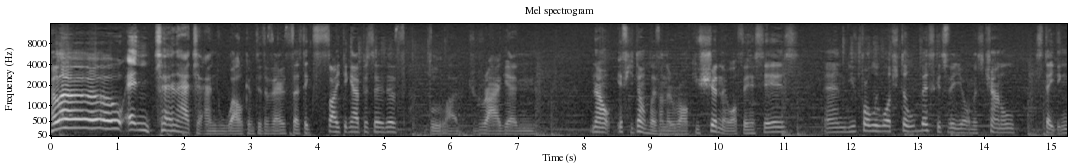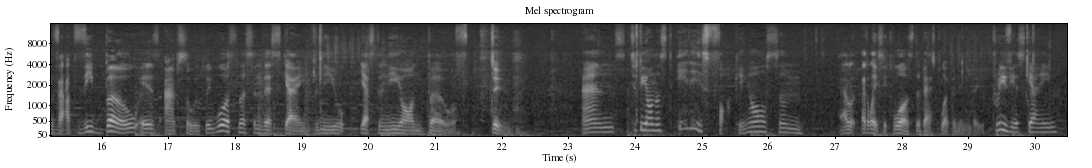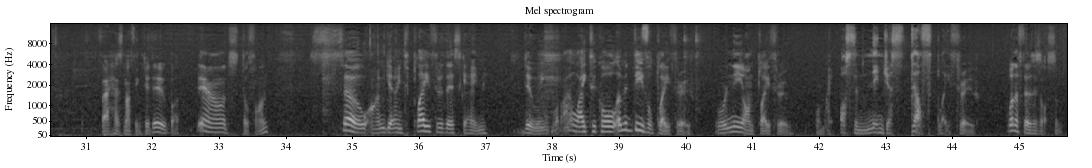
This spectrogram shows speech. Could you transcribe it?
Hello, Internet, and welcome to the very first exciting episode of Blood Dragon. Now, if you don't live on the rock, you should know what this is, and you've probably watched a Biscuits video on this channel stating that the bow is absolutely worthless in this game. The new, yes, the neon bow of doom. And to be honest, it is fucking awesome. At least it was the best weapon in the previous game. That has nothing to do, but, you know, it's still fun. So, I'm going to play through this game doing what I like to call a medieval playthrough, or a neon playthrough, or my awesome ninja stealth playthrough. One of those is awesome.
